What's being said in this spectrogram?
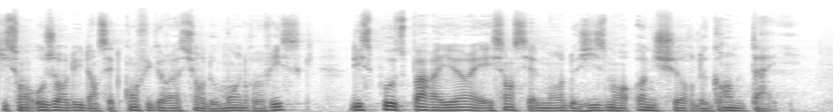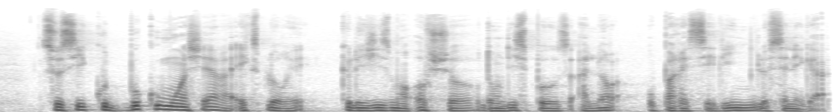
qui sont aujourd'hui dans cette configuration de moindre risque, disposent par ailleurs et essentiellement de gisements onshore de grande taille. Ceux-ci coûtent beaucoup moins cher à explorer que les gisements offshore dont dispose alors où paraissait ligne le Sénégal.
